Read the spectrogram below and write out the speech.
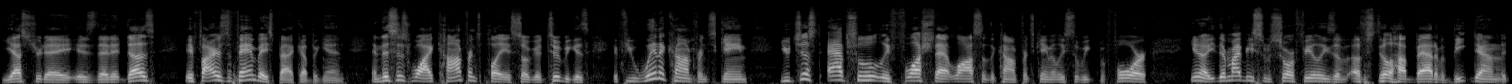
yesterday is that it does it fires the fan base back up again. And this is why conference play is so good too because if you win a conference game, you just absolutely flush that loss of the conference game at least the week before. You know, there might be some sore feelings of, of still how bad of a beatdown that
